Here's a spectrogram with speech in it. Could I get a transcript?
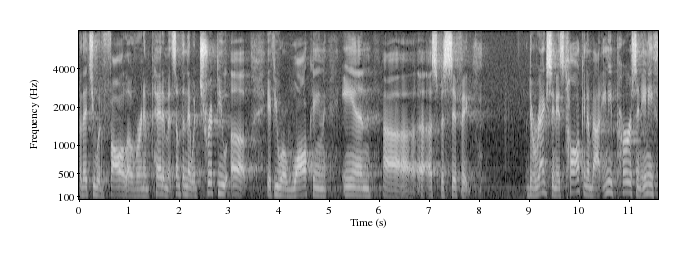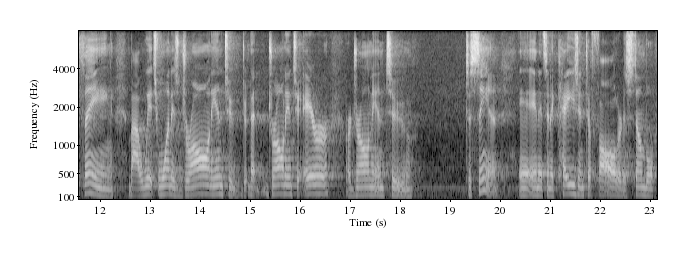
or that you would fall over, an impediment, something that would trip you up if you were walking in uh, a specific direction. It's talking about any person, anything by which one is drawn into, that drawn into error or drawn into to sin and it's an occasion to fall or to stumble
